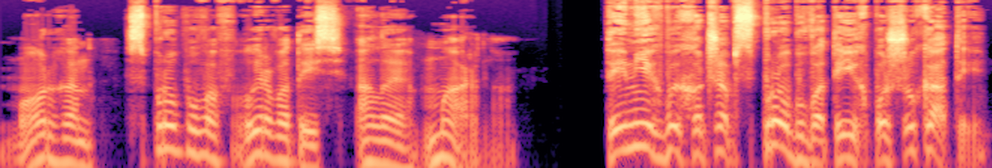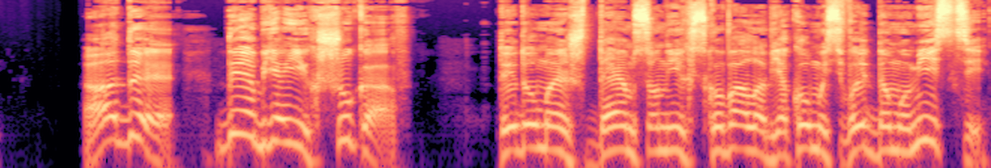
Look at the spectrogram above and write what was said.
Морган спробував вирватись, але марно. Ти міг би хоча б спробувати їх пошукати. А де? Де б я їх шукав? Ти думаєш, Демсон їх сховала в якомусь видному місці?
